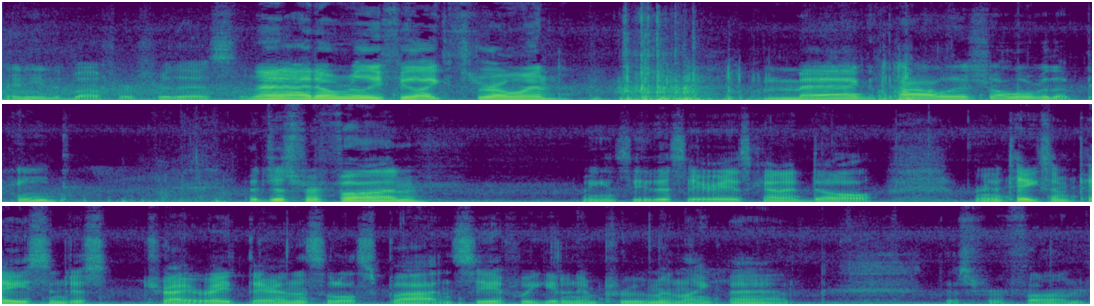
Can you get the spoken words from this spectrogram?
I need a buffer for this. And I, I don't really feel like throwing mag polish all over the paint. But just for fun, we can see this area is kind of dull. We're going to take some paste and just try it right there in this little spot and see if we get an improvement like that. Just for fun.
